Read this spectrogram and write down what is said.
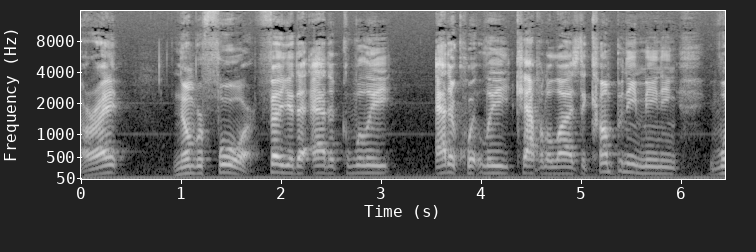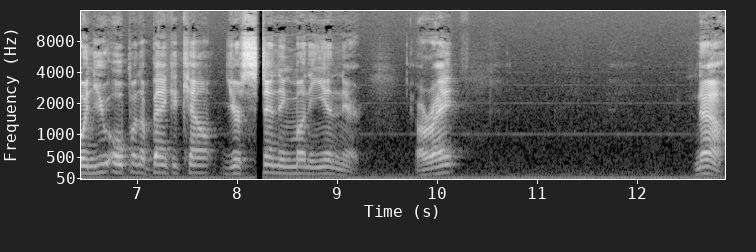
All right? Number four, failure to adequately adequately capitalize the company, meaning when you open a bank account, you're sending money in there. All right? Now,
